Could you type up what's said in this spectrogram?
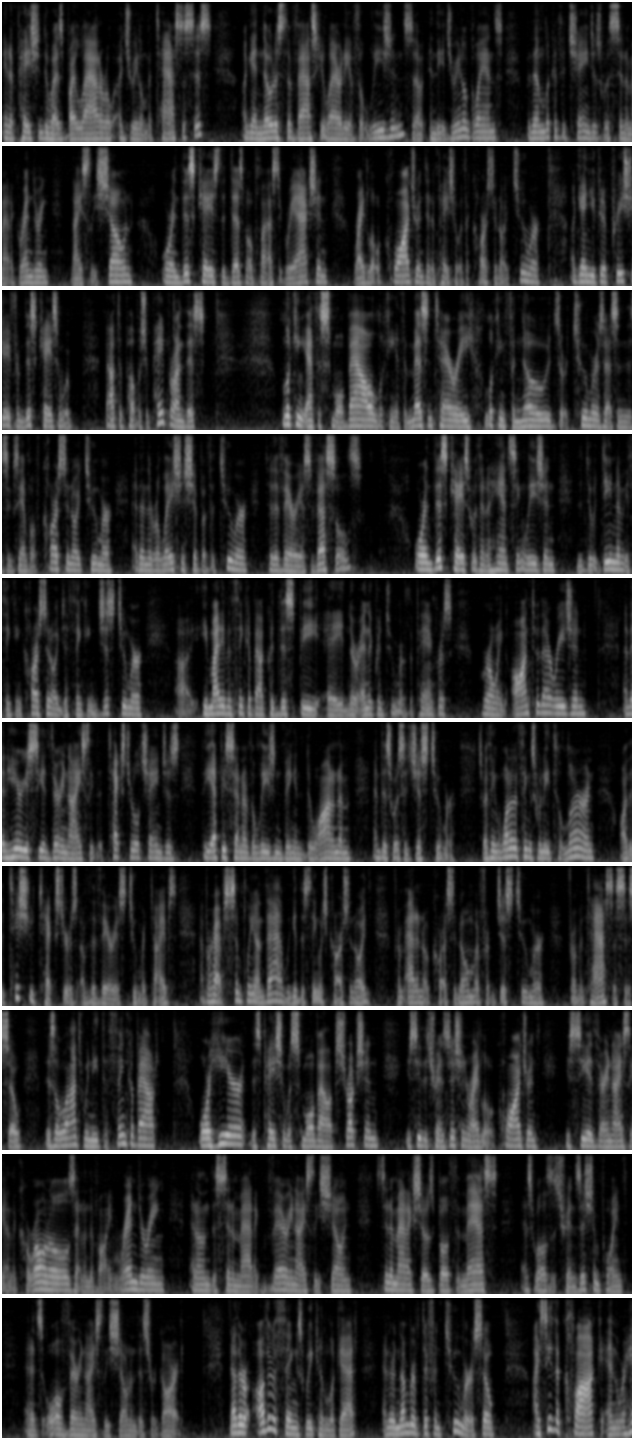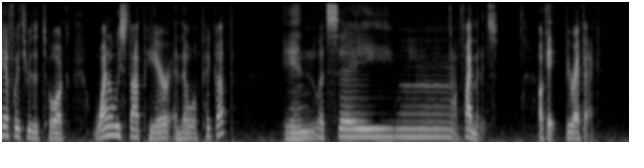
in a patient who has bilateral adrenal metastasis. Again, notice the vascularity of the lesions uh, in the adrenal glands, but then look at the changes with cinematic rendering, nicely shown. Or in this case, the desmoplastic reaction, right lower quadrant in a patient with a carcinoid tumor. Again, you can appreciate from this case, and we're about to publish a paper on this, looking at the small bowel, looking at the mesentery, looking for nodes or tumors, as in this example of carcinoid tumor, and then the relationship of the tumor to the various vessels. Or in this case, with an enhancing lesion, the duodenum, you're thinking carcinoid, you're thinking just tumor. Uh, you might even think about could this be a neuroendocrine tumor of the pancreas growing onto that region? And then here you see it very nicely the textural changes, the epicenter of the lesion being in the duodenum, and this was a GIST tumor. So I think one of the things we need to learn are the tissue textures of the various tumor types, and perhaps simply on that we can distinguish carcinoid from adenocarcinoma, from GIST tumor, from metastasis. So there's a lot we need to think about. Or here, this patient with small bowel obstruction, you see the transition right lower quadrant. You see it very nicely on the coronals and on the volume rendering and on the cinematic, very nicely shown. Cinematic shows both the mass as well as the transition point, and it's all very nicely shown in this regard. Now, there are other things we can look at, and there are a number of different tumors. So I see the clock, and we're halfway through the talk. Why don't we stop here, and then we'll pick up in, let's say, mm, five minutes. Okay, be right back.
